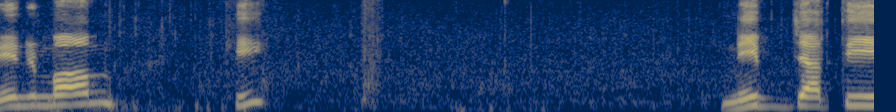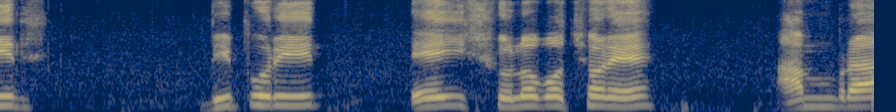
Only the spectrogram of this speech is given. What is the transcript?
নির্মম, কি? নিপ জাতির বিপরীত এই ষোলো বছরে আমরা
